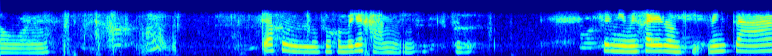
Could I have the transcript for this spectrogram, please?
รอนะก็คือเป็นคนไม่ได้ค้างอย่างนี้ช่วงนี้ไม่ค่อยได้ลงคลิปเนื่องจาก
